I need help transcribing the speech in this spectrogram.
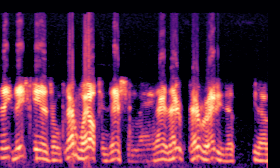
these, these kids are they're well conditioned, man. They're they're they're ready to you know.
